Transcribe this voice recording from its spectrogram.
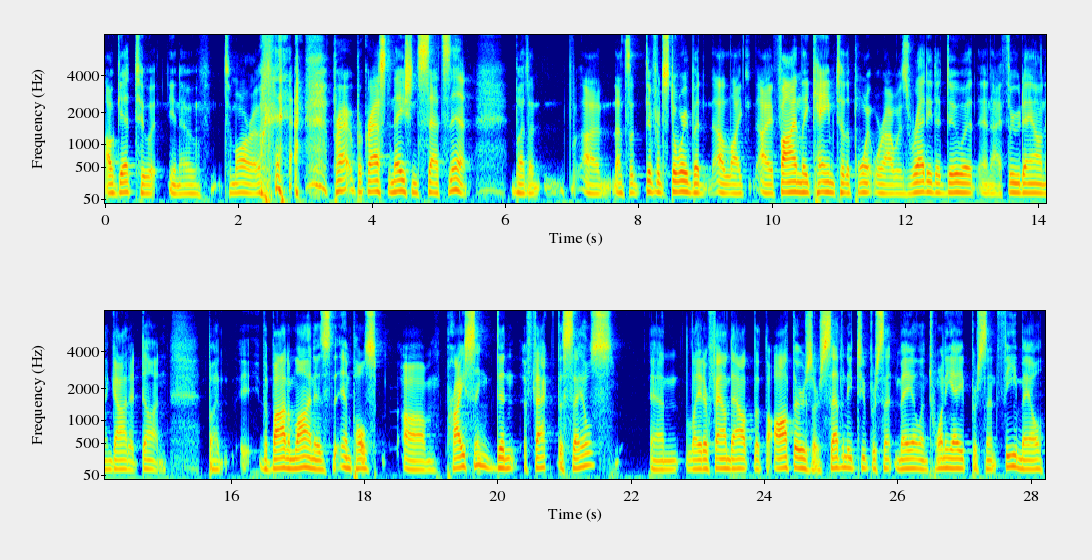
I'll get to it, you know, tomorrow. Procrastination sets in. But uh, uh, that's a different story. But uh, like, I finally came to the point where I was ready to do it and I threw down and got it done. But eh, the bottom line is the impulse um, pricing didn't affect the sales and later found out that the authors are 72% male and 28% female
